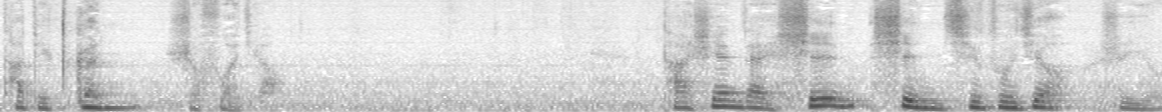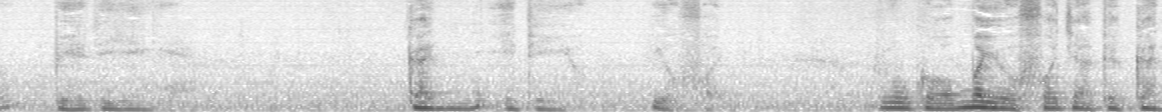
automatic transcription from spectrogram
他的根是佛教。他现在信信基督教是有别的因缘，根一定有有佛。如果没有佛教的根，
